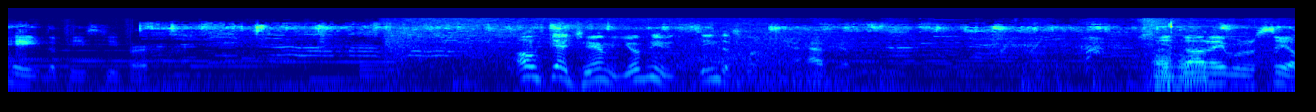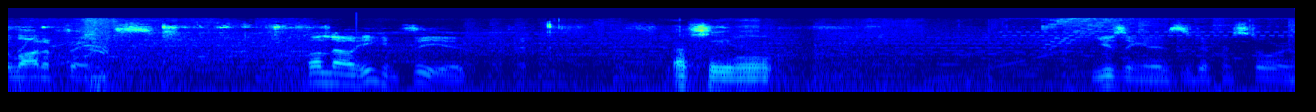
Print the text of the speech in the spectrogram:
I hate the Peacekeeper. Oh, yeah, Jeremy, you haven't even seen this one yet, have you? He's Uh-huh. not able to see a lot of things. Well, no, he can see it. I've seen it. Using it is a different story.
